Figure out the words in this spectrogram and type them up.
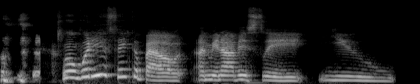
well, what do you think about? I mean, obviously, you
